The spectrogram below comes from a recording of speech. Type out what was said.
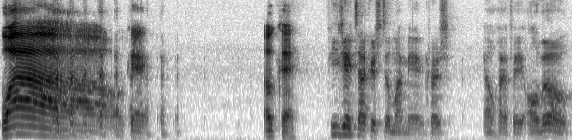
Wow. Okay. Okay. PJ Tucker's still my man crush, El Jefe. Although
